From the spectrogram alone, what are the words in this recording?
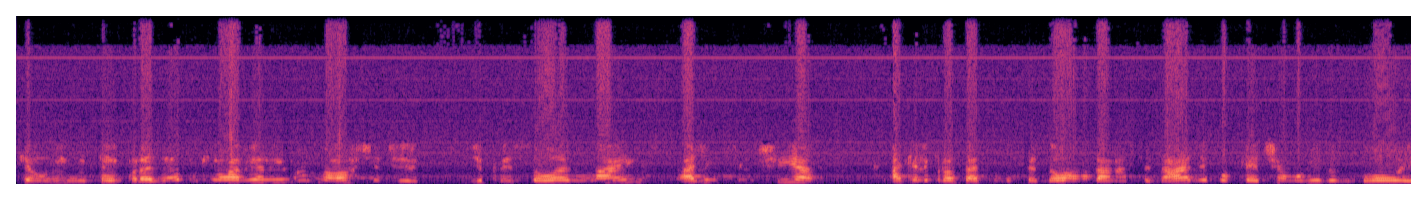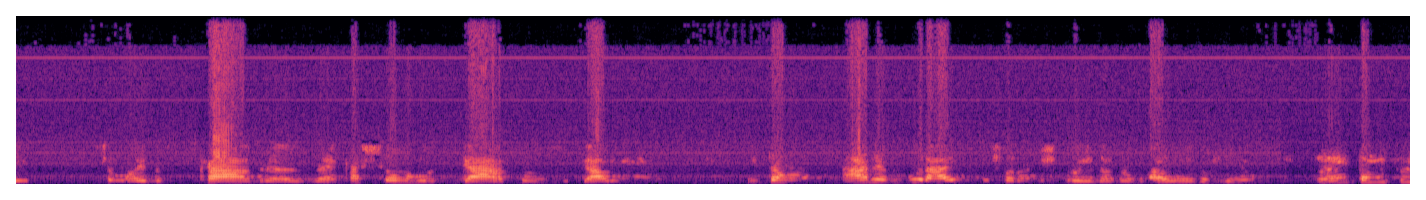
que eu visitei, por exemplo, que não havia nenhuma morte de de pessoas, mas a gente sentia aquele processo de fedor andar na cidade porque tinham morrido os bois, tinham morrido cabras, é, cachorros, gatos, galinhas. Então, áreas rurais que foram destruídas nos margens do rio. Né? Então, isso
